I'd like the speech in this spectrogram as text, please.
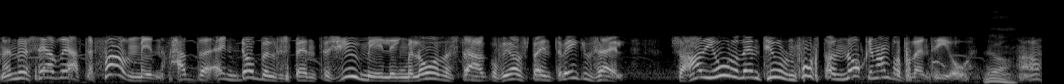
men du ser det at faren min hadde en dobbeltspente sjumiling med lårestak og fjørspente vinkelseil. Så han gjorde den turen fortere enn noen andre på den tida. Ja. Ja.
